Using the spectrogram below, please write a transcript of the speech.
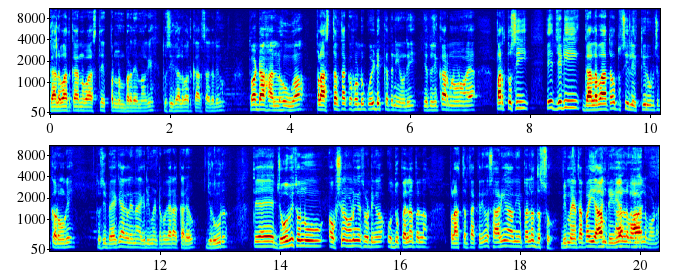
ਗੱਲਬਾਤ ਕਰਨ ਵਾਸਤੇ ਉੱਪਰ ਨੰਬਰ ਦੇਵਾਂਗੇ ਤੁਸੀਂ ਗੱਲਬਾਤ ਕਰ ਸਕਦੇ ਹੋ। ਤੁਹਾਡਾ ਹੱਲ ਹੋਊਗਾ ਪਲਾਸਟਰ ਤੱਕ ਤੁਹਾਨੂੰ ਕੋਈ ਦਿੱਕਤ ਨਹੀਂ ਆਉਂਦੀ ਜੇ ਤੁਸੀਂ ਘਰ ਬਣਾਉਣਾ ਹੋਇਆ। ਪਰ ਤੁਸੀਂ ਇਹ ਜਿਹੜੀ ਗੱਲਬਾਤ ਆ ਉਹ ਤੁਸੀਂ ਲਿਖਤੀ ਰੂਪ ਚ ਕਰੋਗੇ। ਤੁਸੀਂ ਬਹਿ ਕੇ ਅਗਲੇ ਨਾਲ ਐਗਰੀਮੈਂਟ ਵਗੈਰਾ ਕਰਿਓ ਜ਼ਰੂਰ। ਤੇ ਜੋ ਵੀ ਤੁਹਾਨੂੰ ਆਪਸ਼ਨ ਹੋਣਗੀਆਂ ਤੁਹਾਡੀਆਂ ਉਦੋਂ ਪਹਿਲਾਂ ਪਹਿਲਾਂ ਪਲਾਸਟਰ ਤੱਕ ਦੀਆਂ ਉਹ ਸਾਰੀਆਂ ਆਪਦੀਆਂ ਪਹਿਲਾਂ ਦੱਸੋ। ਵੀ ਮੈਂ ਤਾਂ ਭਾਈ ਆਹ ਮਟੀਰੀਅਲ ਲਵਾਉਣਾ। ਲਵਾਉਣਾ।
